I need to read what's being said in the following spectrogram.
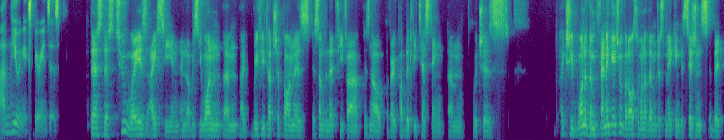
uh, viewing experiences? there's there's two ways I see, and, and obviously one um, I briefly touched upon is, is something that FIFA is now very publicly testing, um, which is actually one of them fan engagement, but also one of them just making decisions a bit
